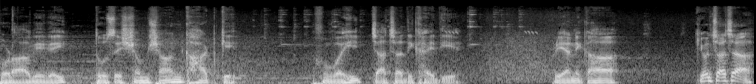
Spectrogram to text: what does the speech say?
थोड़ा आगे गई तो उसे शमशान घाट के वही चाचा दिखाई दिए। प्रिया ने कहा, क्यों चाचा?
